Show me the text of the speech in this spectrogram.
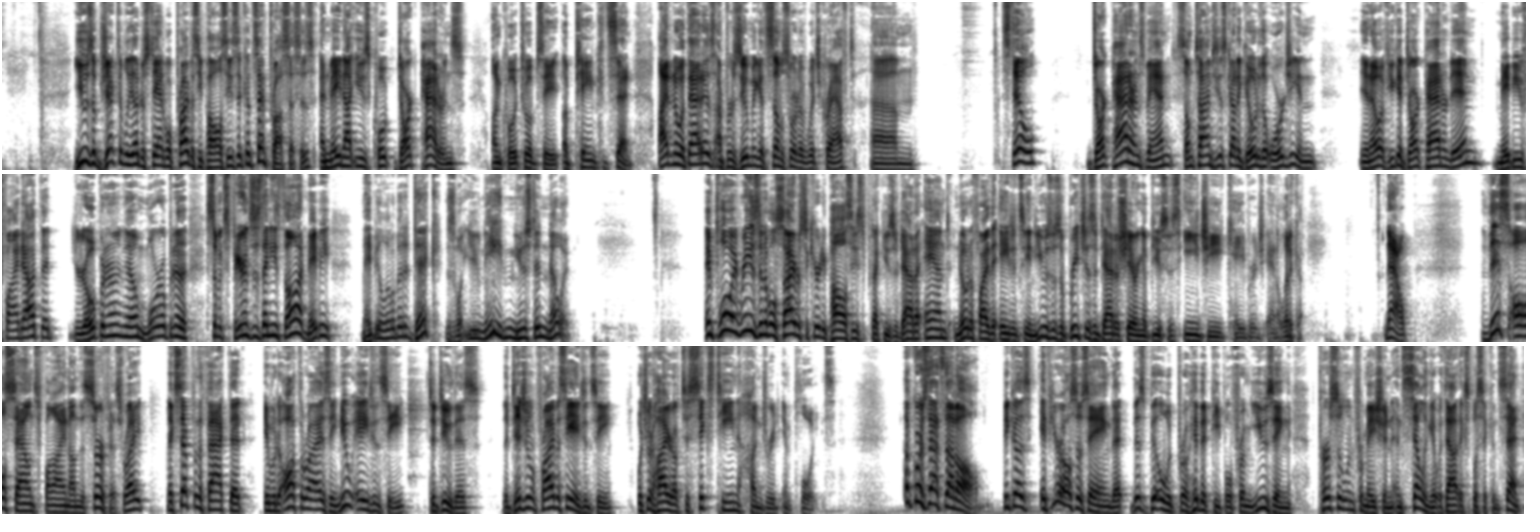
Use objectively understandable privacy policies and consent processes and may not use, quote, dark patterns, unquote, to obtain, obtain consent. I don't know what that is. I'm presuming it's some sort of witchcraft. Um, still, dark patterns, man. Sometimes you just got to go to the orgy and, you know, if you get dark patterned in, maybe you find out that you're open, you know, more open to some experiences than you thought. Maybe, maybe a little bit of dick is what you need, and you just didn't know it. Employ reasonable cybersecurity policies to protect user data and notify the agency and users of breaches and data sharing abuses, e.g., Cambridge Analytica. Now, this all sounds fine on the surface, right? Except for the fact that it would authorize a new agency to do this, the Digital Privacy Agency, which would hire up to 1,600 employees. Of course, that's not all, because if you're also saying that this bill would prohibit people from using personal information and selling it without explicit consent,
